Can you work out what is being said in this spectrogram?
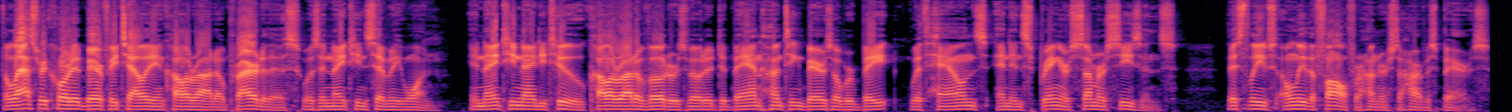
The last recorded bear fatality in Colorado prior to this was in 1971. In 1992, Colorado voters voted to ban hunting bears over bait with hounds and in spring or summer seasons. This leaves only the fall for hunters to harvest bears.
